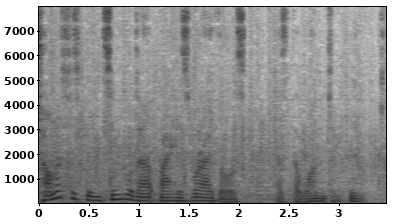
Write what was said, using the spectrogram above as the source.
Thomas has been singled out by his rivals as the one to beat.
